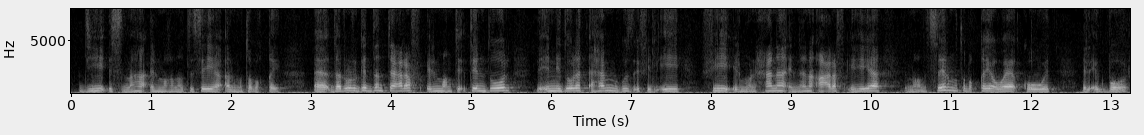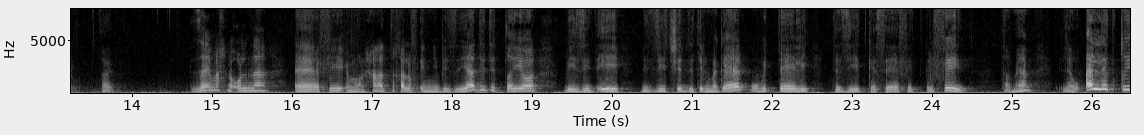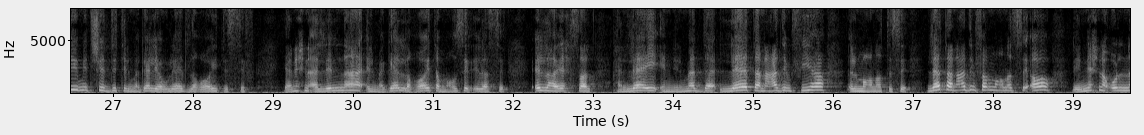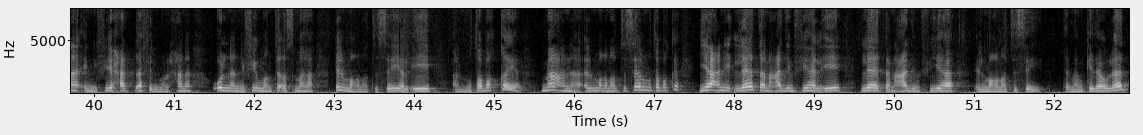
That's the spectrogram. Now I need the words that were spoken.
دي اسمها المغناطيسية المتبقية. ضروري جدا تعرف المنطقتين دول لأن دولت أهم جزء في الإيه؟ في المنحنى إن أنا أعرف إيه هي المغناطيسيه المتبقية وقوة الإجبار. طيب زي ما إحنا قلنا آه في منحنى التخلف إن بزيادة التيار بيزيد إيه؟ بتزيد شدة المجال وبالتالي تزيد كثافة الفيض تمام؟ لو قلت قيمة شدة المجال يا أولاد لغاية الصفر يعني إحنا قللنا المجال لغاية ما وصل إلى الصفر. إيه اللي هيحصل؟ هنلاقي إن المادة لا تنعدم فيها المغناطيسية. لا تنعدم فيها المغناطيسية آه لأن إحنا قلنا إن في حتى في المنحنى قلنا إن في منطقة اسمها المغناطيسية الإيه؟ المتبقية. معنى المغناطيسية المتبقية يعني لا تنعدم فيها الإيه؟ لا تنعدم فيها المغناطيسية. تمام كده يا أولاد؟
